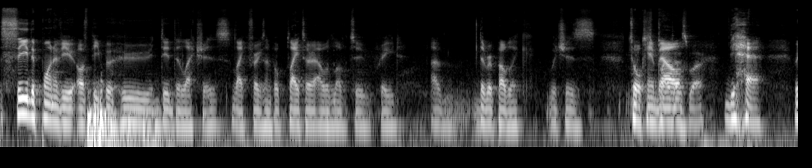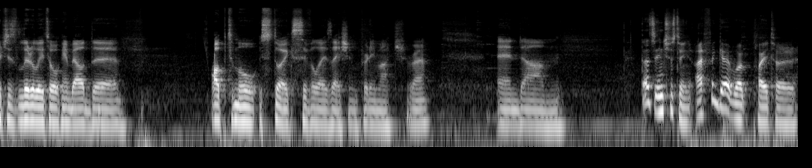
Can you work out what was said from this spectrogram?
see the point of view of people who did the lectures. Like, for example, Plato, I would love to read um, The Republic, which is talking which about yeah, which is literally talking about the optimal Stoic civilization, pretty much, right? And um, That's interesting. I forget what Plato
